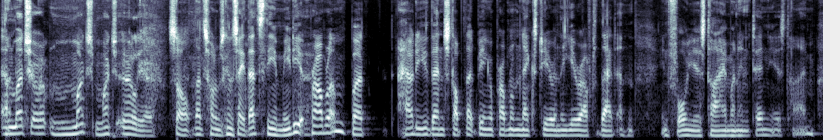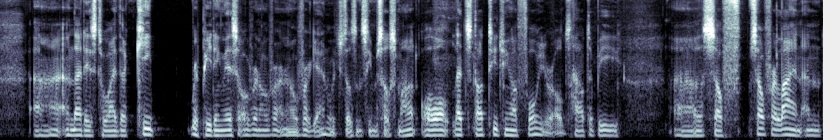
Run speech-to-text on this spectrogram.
And much, or, much, much earlier. So that's what I was going to say. That's the immediate problem, but how do you then stop that being a problem next year and the year after that and in four years time and in 10 years time uh, and that is to either keep repeating this over and over and over again which doesn't seem so smart or let's start teaching our four year olds how to be uh, self self reliant and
